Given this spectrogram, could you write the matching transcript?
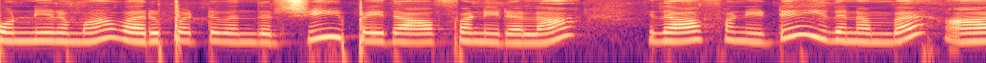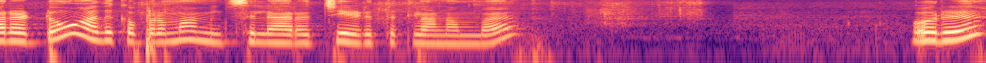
பொன்னிறமாக வறுபட்டு வந்துருச்சு. இப்போ இதை ஆஃப் பண்ணிடலாம். இதை ஆஃப் பண்ணிவிட்டு இதை நம்ம ஆறட்டும். அதுக்கப்புறமா மிக்சியில் அரைச்சி எடுத்துக்கலாம் நம்ம. ஒரு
